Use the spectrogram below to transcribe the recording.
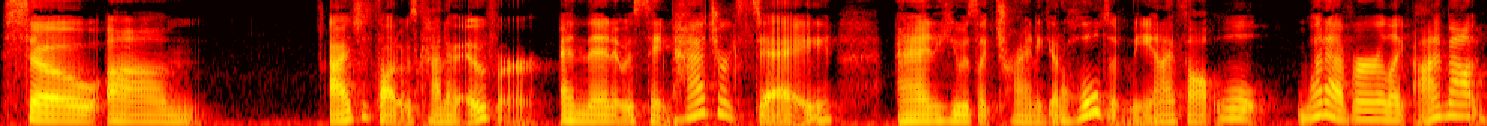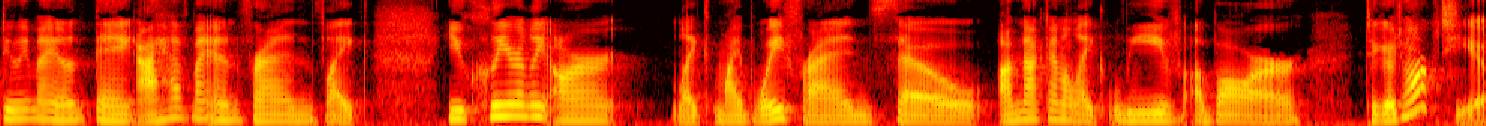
So, um, I just thought it was kind of over. And then it was St. Patrick's Day, and he was like trying to get a hold of me. And I thought, well, whatever. Like, I'm out doing my own thing. I have my own friends. Like, you clearly aren't like my boyfriend. So I'm not going to like leave a bar to go talk to you.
